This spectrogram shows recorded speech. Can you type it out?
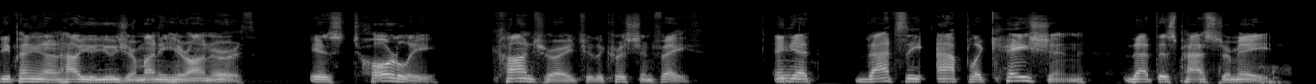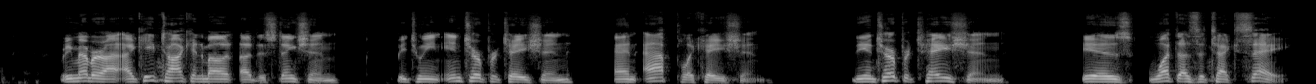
depending on how you use your money here on earth, is totally contrary to the Christian faith. And yet, that's the application that this pastor made. Remember, I, I keep talking about a distinction between interpretation and application. The interpretation is what does the text say?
